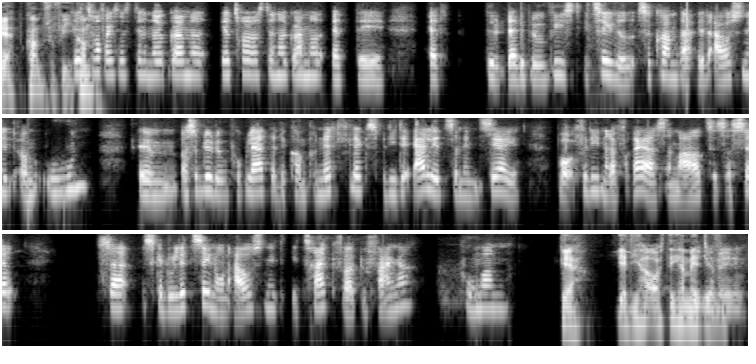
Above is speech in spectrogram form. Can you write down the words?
Ja, kom Sofie, Jeg kom. tror faktisk også, det har noget at gøre med, jeg tror også, det har noget at gøre med, at, det, at det, da det blev vist i tv'et, så kom der et afsnit om ugen, øhm, og så blev det jo populært, da det kom på Netflix, fordi det er lidt sådan en serie, hvor, fordi den refererer så meget til sig selv, så skal du lidt se nogle afsnit i træk, for at du fanger humoren. Ja. ja, de har også det her med, Det de, mening.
